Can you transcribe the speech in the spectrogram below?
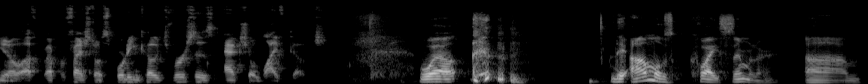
you know a, a professional sporting coach versus actual life coach? Well, they're almost quite similar. Um,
